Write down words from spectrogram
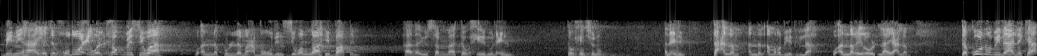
بنهاية الخضوع والحب سواه وأن كل معبود سوى الله باطل هذا يسمى توحيد العلم. توحيد شنو؟ العلم. تعلم أن الأمر بيد الله وأن غيره لا يعلم. تكون بذلك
